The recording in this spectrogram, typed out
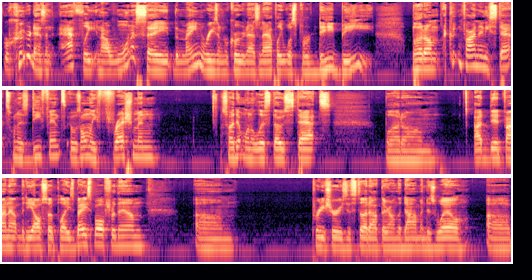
recruited as an athlete, and I want to say the main reason recruited as an athlete was for DB. But um, I couldn't find any stats on his defense. It was only freshmen, so I didn't want to list those stats. But um, I did find out that he also plays baseball for them. Um, pretty sure he's a stud out there on the diamond as well. Uh,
